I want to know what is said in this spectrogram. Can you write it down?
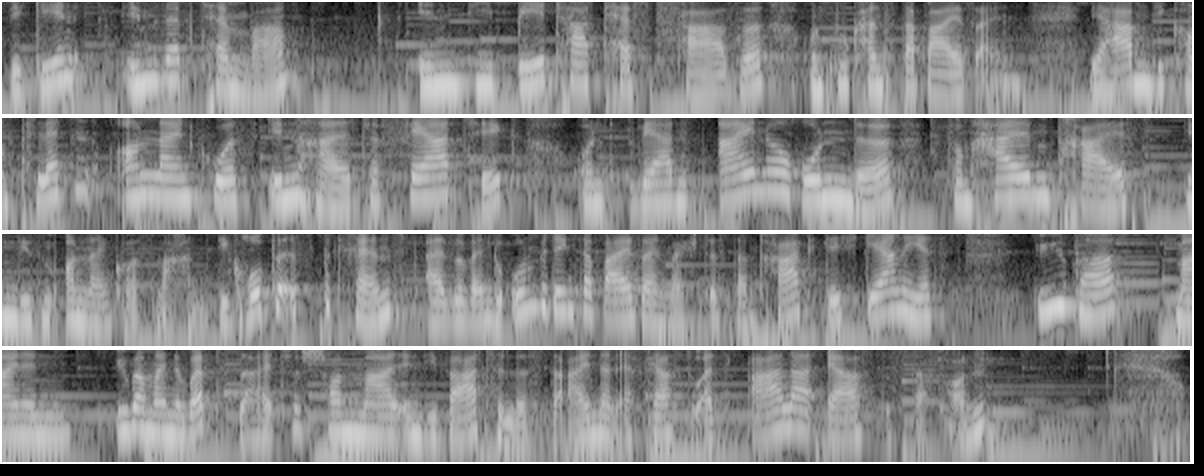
Wir gehen im September in die Beta-Testphase und du kannst dabei sein. Wir haben die kompletten Online-Kursinhalte fertig und werden eine Runde zum halben Preis in diesem Online-Kurs machen. Die Gruppe ist begrenzt, also wenn du unbedingt dabei sein möchtest, dann trag dich gerne jetzt über meinen über meine Webseite schon mal in die Warteliste ein, dann erfährst du als allererstes davon.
